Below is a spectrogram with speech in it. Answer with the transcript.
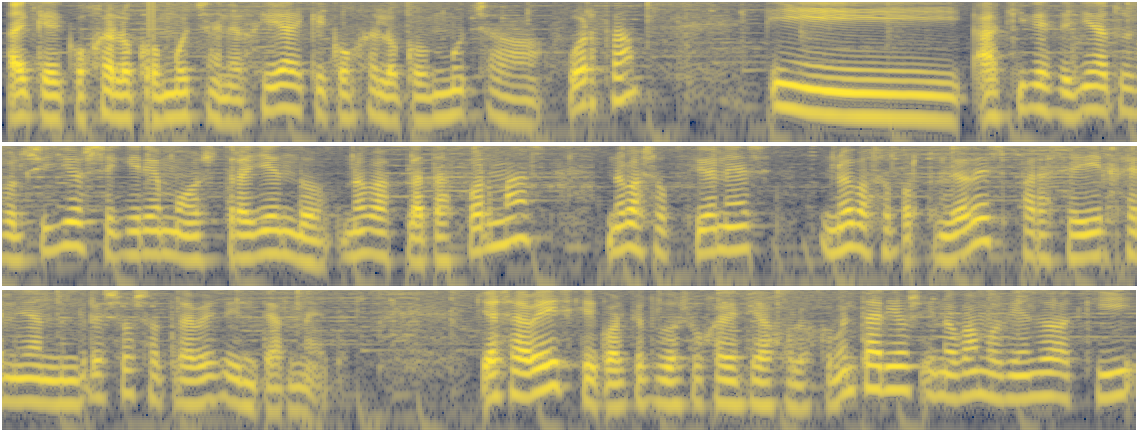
hay que cogerlo con mucha energía, hay que cogerlo con mucha fuerza. Y aquí desde Llena tus bolsillos seguiremos trayendo nuevas plataformas, nuevas opciones, nuevas oportunidades para seguir generando ingresos a través de Internet. Ya sabéis que cualquier duda o sugerencia bajo en los comentarios y nos vamos viendo aquí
